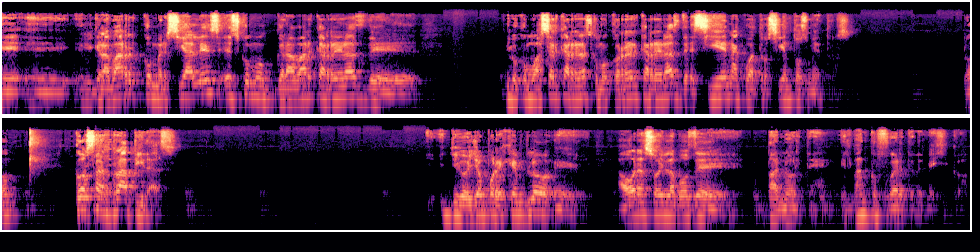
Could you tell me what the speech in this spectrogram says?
eh, eh, el grabar comerciales es como grabar carreras de, digo, como hacer carreras, como correr carreras de 100 a 400 metros. ¿No? Cosas rápidas. Digo, yo, por ejemplo, eh, ahora soy la voz de Banorte, el Banco Fuerte de México.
